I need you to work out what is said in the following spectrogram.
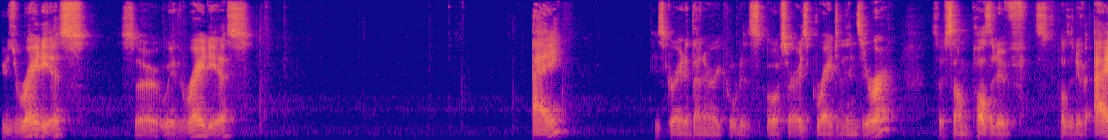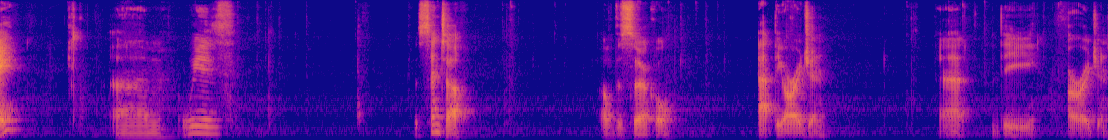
whose radius, so with radius a is greater than or equal to, or sorry, is greater than 0, so some positive, positive A um, with the center of the circle at the origin. At the origin.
